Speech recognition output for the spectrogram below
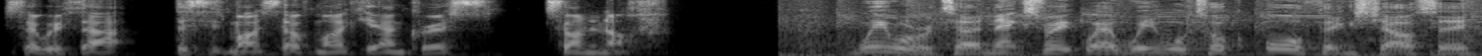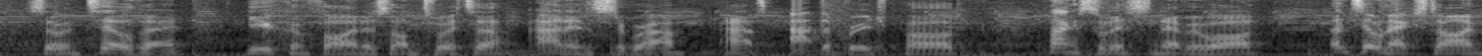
So with that, this is myself, Mikey, and Chris signing off. We will return next week where we will talk all things Chelsea. So until then, you can find us on Twitter and Instagram at, at the Bridge Pod. Thanks for listening, everyone. Until next time,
